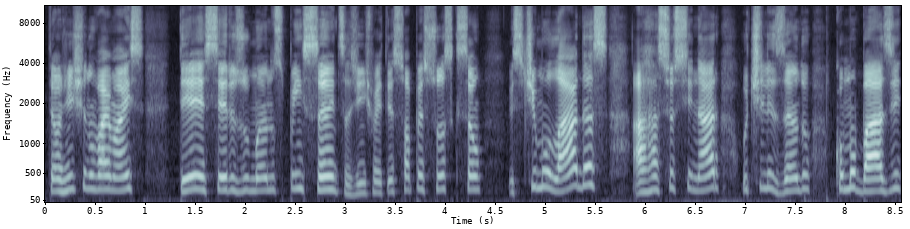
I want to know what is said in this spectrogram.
Então, a gente não vai mais ter seres humanos pensantes, a gente vai ter só pessoas que são estimuladas a raciocinar utilizando como base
